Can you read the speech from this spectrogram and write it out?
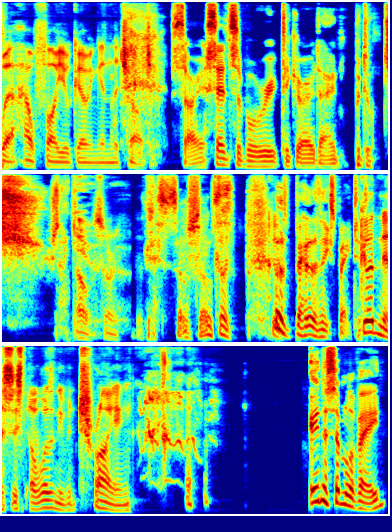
where how far you're going in the charging. Sorry, a sensible route to go down. Oh, sorry. That's, yes, that was, that was, good, that was better than expected. Goodness, I wasn't even trying. In a similar vein,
